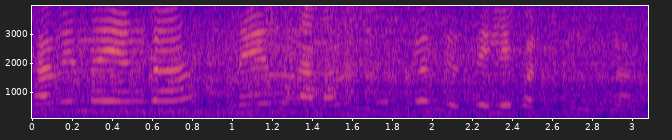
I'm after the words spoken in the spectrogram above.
సవినయంగా నేను నా మనస్ఫూర్తిగా తెలియపరుచుకుంటున్నాను.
